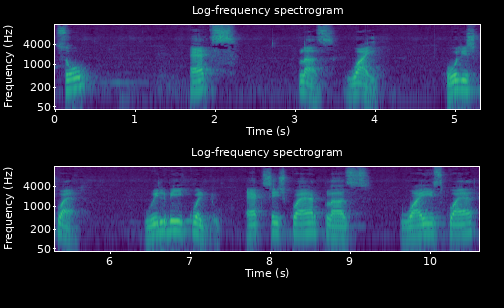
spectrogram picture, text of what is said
So x plus y whole square will be equal to x square plus y square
